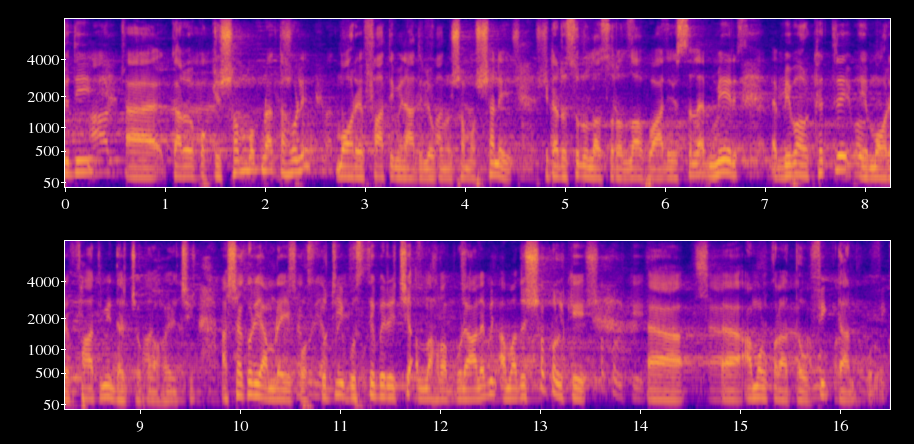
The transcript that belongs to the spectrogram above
যদি কারোর পক্ষে সম্ভব না, তাহলে মহরে ফাতিমি না দিলেও কোনো সমস্যা নেই। এটা রসুল্লাহ সাল্লাহ আলী সাল্লাম মেয়ের বিবাহের ক্ষেত্রে এই মহরে ফাতিমি ধার্য করা হয়েছে। আশা করি আমরা এই প্রশ্নটি বুঝতে পেরেছি। আল্লাহ রব্বুল আলমিন আমাদের সকলকে আমল করা তৌফিক দান করুক।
